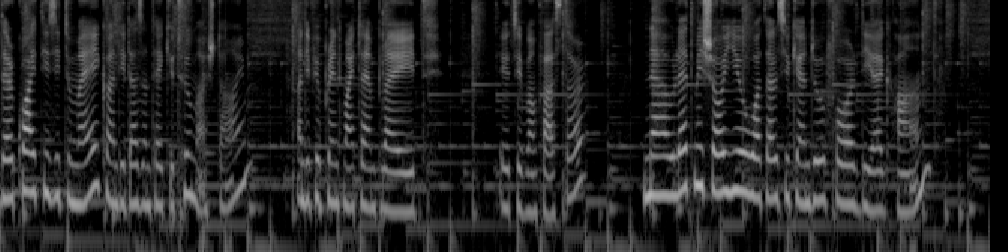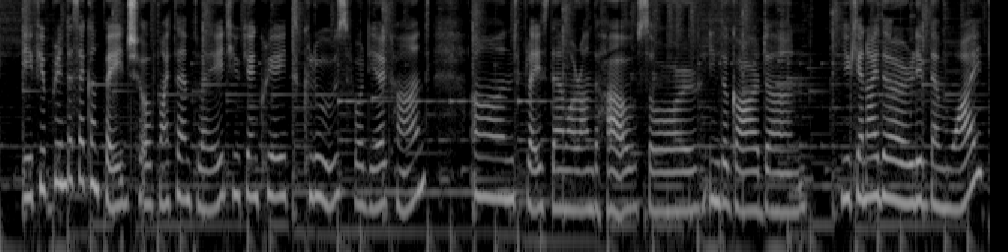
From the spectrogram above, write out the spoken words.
They're quite easy to make and it doesn't take you too much time. And if you print my template, it's even faster. Now let me show you what else you can do for the egg hunt. If you print the second page of my template, you can create clues for the egg hunt and place them around the house or in the garden. You can either leave them white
